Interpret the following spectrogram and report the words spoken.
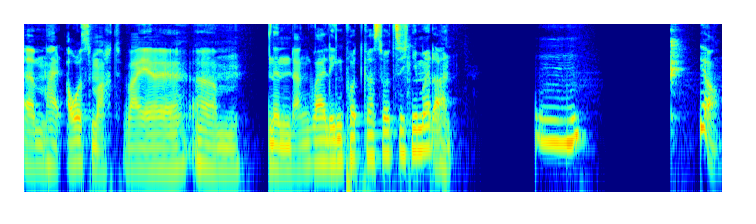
ähm, halt ausmacht, weil ähm, einen langweiligen Podcast hört sich niemand an. Mhm. Ja.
